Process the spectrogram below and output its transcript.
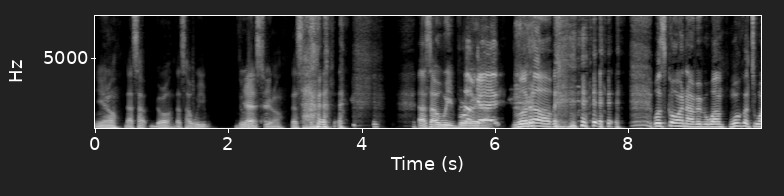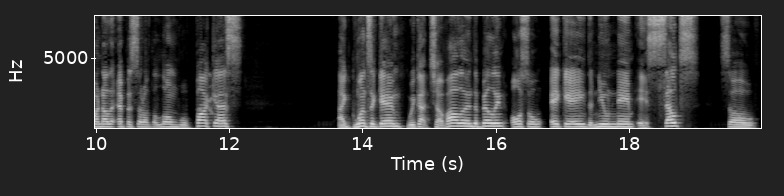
You know, that's how, bro. That's how we do Yeah. this. You know, that's how. That's how we it. Okay. What up? What's going on, everyone? Welcome to another episode of the Lone Wolv Podcast. I once again we got Chavalo in the building, also aka the new name is Seltz. So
